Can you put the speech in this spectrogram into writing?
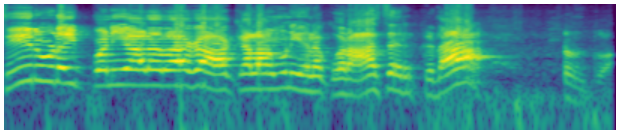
சீருடை பணியாளராக ஆக்கலாம்னு எனக்கு ஒரு ஆசை இருக்குடா வா.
